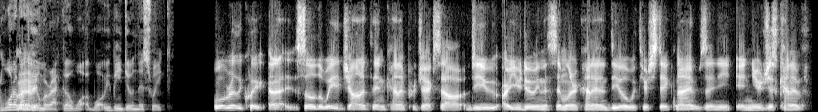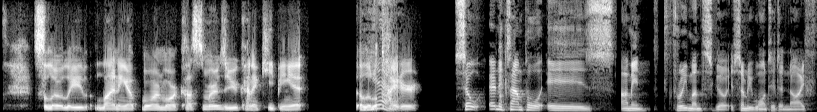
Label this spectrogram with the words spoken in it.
What about Right. you, Mareko? What what have you been doing this week? Well, really quick. Uh, so the way Jonathan kind of projects out, do you are you doing the similar kind of deal with your steak knives, and you, and you're just kind of slowly lining up more and more customers? Or you kind of keeping it a little Yeah. tighter? So an example is, I mean, three months ago, if somebody wanted a knife,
